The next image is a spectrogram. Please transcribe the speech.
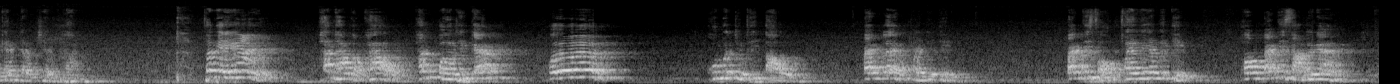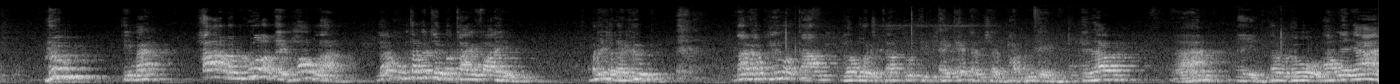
แก๊สอย่างเฉียบพลันสังเกตง่ายๆท่านทำกับข้าวท่านเปิดที่แก๊สเปิดคุณมาจุดที่เตาแป๊บแรกไฟไม่ติด แป๊บที่สองไฟก็ยังไม่ติด พอแป๊บที่สามเป็นไงรึมจริงไหมถ้ามันรั่วเต็มห้องล่ะ แล้วคุณทำให้เกิดประกายไฟ มันจะเกิดอะไรขึ้นนะครับเรียกว่าการระเบิดจากการตุติดไอแก๊สจากเฉียบพลันนั่นเองโอเคไหมครับนะนี่ท่านมาดูเอาง่าย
